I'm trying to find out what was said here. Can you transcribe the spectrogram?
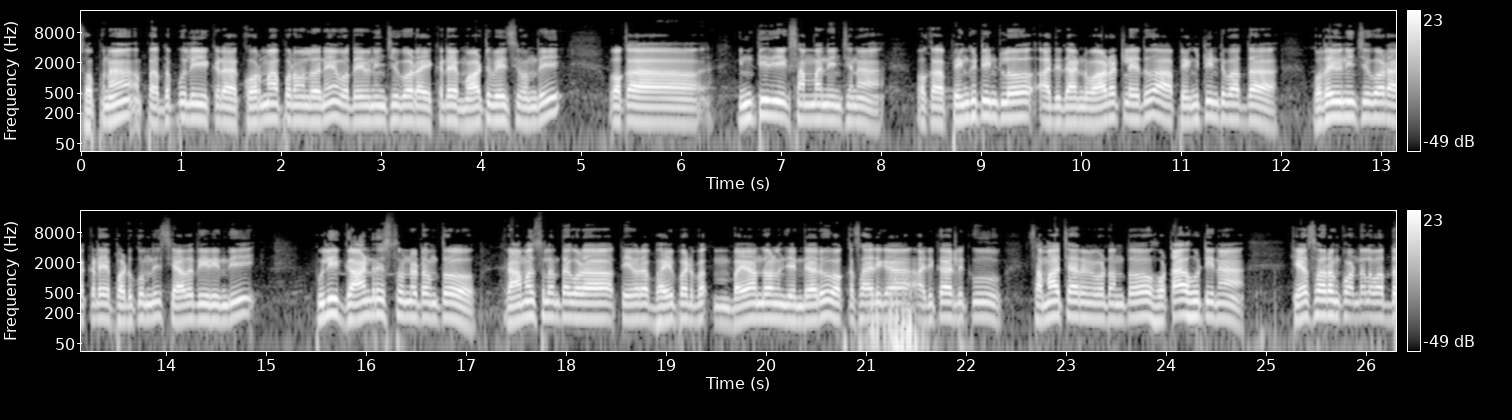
స్వప్న పెద్దపులి ఇక్కడ కోర్మాపురంలోనే ఉదయం నుంచి కూడా ఇక్కడే మాటు వేసి ఉంది. ఒక ఇంటికి సంబంధించిన ఒక పెంకుటింట్లో అది దాన్ని వాడట్లేదు. ఆ పెంకుటింటి వద్ద ఉదయం నుంచి కూడా అక్కడే పడుకుంది సేద తీరింది. పులి గాండ్రిస్తుండటంతో గ్రామస్తులంతా కూడా తీవ్ర భయపడి భయాందోళన చెందారు. ఒక్కసారిగా అధికారులకు సమాచారం ఇవ్వడంతో హుటాహుటిన కేశవరం కొండల వద్ద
